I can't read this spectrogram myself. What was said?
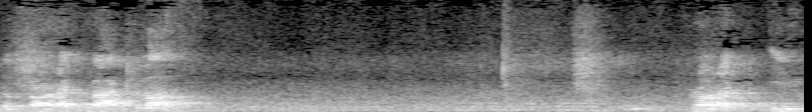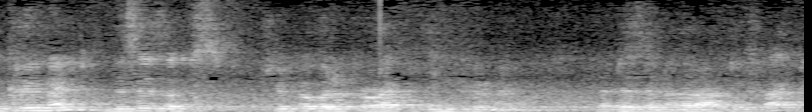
The product backlog, product increment. This is a shippable product increment. That is another artifact.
